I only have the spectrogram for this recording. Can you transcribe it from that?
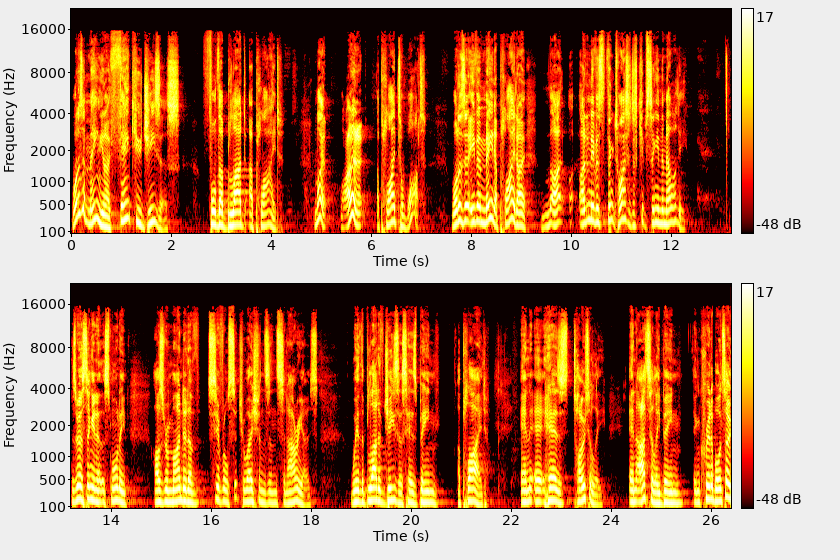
What does it mean? You know, thank you, Jesus, for the blood applied. I'm like, well, I don't know, applied to what? What does it even mean, applied? I, I, I didn't even think twice, I just kept singing the melody. As we were singing it this morning, I was reminded of several situations and scenarios where the blood of Jesus has been applied. And it has totally and utterly been incredible. And so,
